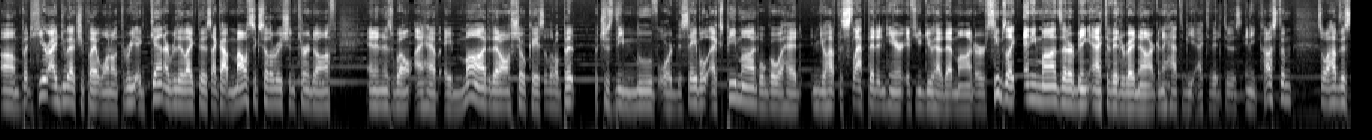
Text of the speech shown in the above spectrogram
Um, but here I do actually play at 103. Again, I really like this. I got mouse acceleration turned off, and then as well, I have a mod that I'll showcase a little bit, which is the move or disable XP mod. We'll go ahead and you'll have to slap that in here if you do have that mod, or seems like any mods that are being activated right now are going to have to be activated through this INI custom. So I'll have this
